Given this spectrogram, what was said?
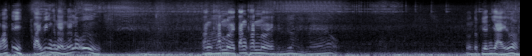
วัดดิ สายวิ่งขนาดนั้นแล้วเออ ตั้งคันหน่อย ตั้งคันหน่อย เป็นเรื่องอีกแล้วโดนตะเพียนใหญ่หรือเปล่า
